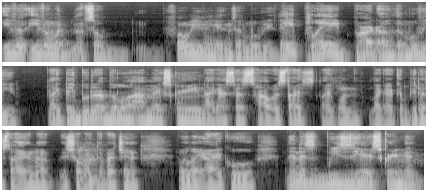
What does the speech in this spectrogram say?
Even even with so before we even get into the movie, they played part of the movie. Like they booted up the little IMAX screen. I guess that's how it starts. Like when like a computer starting up, they show like the mm-hmm. picture. And we're like, all right, cool. Then it's we just hear screaming,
